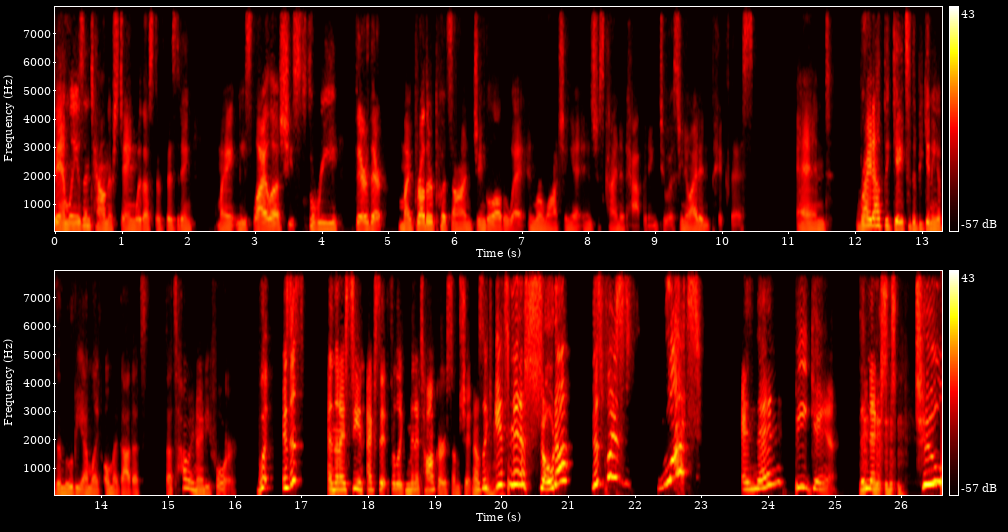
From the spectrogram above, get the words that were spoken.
family is in town. They're staying with us. They're visiting my niece Lila. She's three. They're there. My brother puts on Jingle All the Way and we're watching it and it's just kind of happening to us. You know, I didn't pick this. And right out the gates at the beginning of the movie, I'm like, oh my God, that's that's Highway 94. What is this? And then I see an exit for like Minnetonka or some shit. And I was like, Mhm. it's Minnesota? This place, what? And then began the next two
